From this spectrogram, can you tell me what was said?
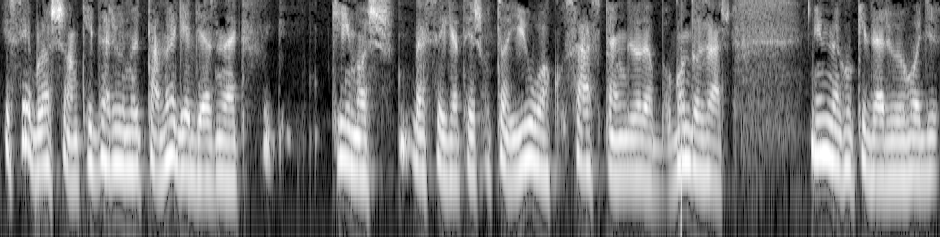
És szép lassan kiderül, hogy utána megegyeznek, kínos beszélgetés után jó, akkor száz pengő a gondozás. Mindenkor kiderül, hogy,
